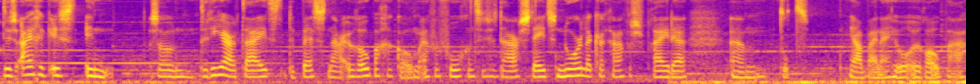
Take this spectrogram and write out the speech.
dus eigenlijk is in zo'n drie jaar tijd de pest naar Europa gekomen. En vervolgens is het daar steeds noordelijker gaan verspreiden. Um, tot ja, bijna heel Europa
